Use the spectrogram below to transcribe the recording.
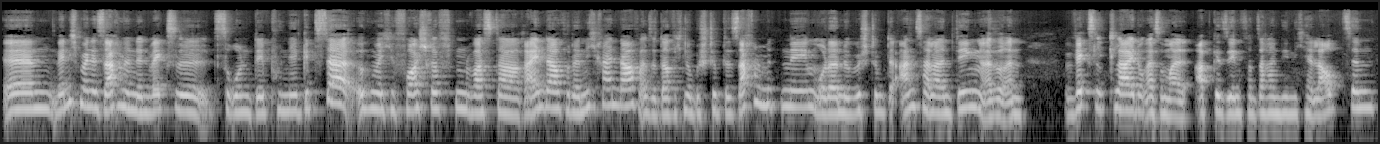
ähm, wenn ich meine Sachen in den Wechselzonen deponiere, gibt es da irgendwelche Vorschriften, was da rein darf oder nicht rein darf? Also darf ich nur bestimmte Sachen mitnehmen oder eine bestimmte Anzahl an Dingen, also an Wechselkleidung, also mal abgesehen von Sachen, die nicht erlaubt sind,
